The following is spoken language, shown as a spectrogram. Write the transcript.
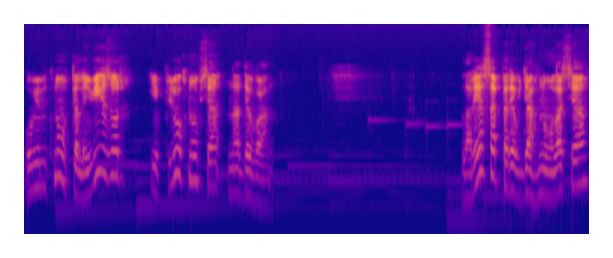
Увімкнув телевізор і плюхнувся на диван. Лариса перевдягнулася,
